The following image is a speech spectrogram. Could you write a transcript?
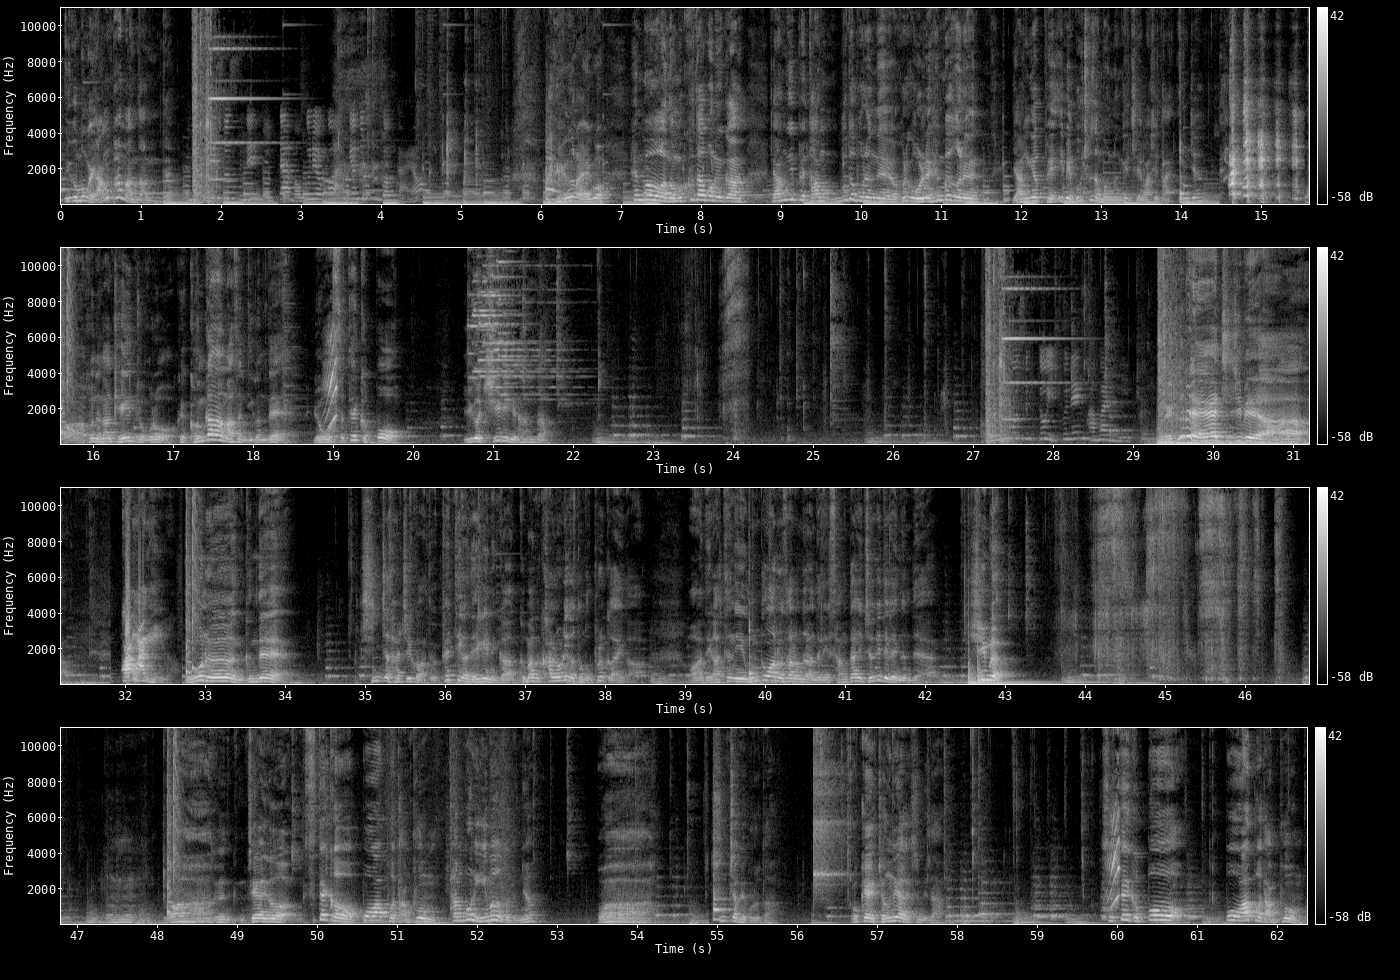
이거 뭔가 양파 맛 나는데? 소스는 이따 먹으려고 아껴두신 건가요? 그건 아니고 햄버거가 너무 크다 보니까 양옆에 다 묻어버렸네요. 그리고 원래 햄버거는 양옆에 입에 묻혀서 먹는 게 제 맛이 다. 인정? 와, 근데 난 개인적으로 그 건강한 맛은 이건데 요거 스테이크 뽀 이거 질이긴 한다. 먹는 모습도 이쁘네 광환이. 왜 그래, 지지배야. 꽝랑이. 요거는 근데 진짜 살찔 것 같아요. 패티가 4개니까 그만큼 칼로리가 또 높을 거 아이가. 와, 내 같은 이 운동하는 사람들한테는 상당히 적이 되겠는데. 힘은. 음, 와, 그 제가 이거 스테커 뽀아퍼 단품 3분이 2먹었거든요. 와, 진짜 배부르다. 오케이, 정리하겠습니다. 스테이크 뽀, 뽀 와퍼 단품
